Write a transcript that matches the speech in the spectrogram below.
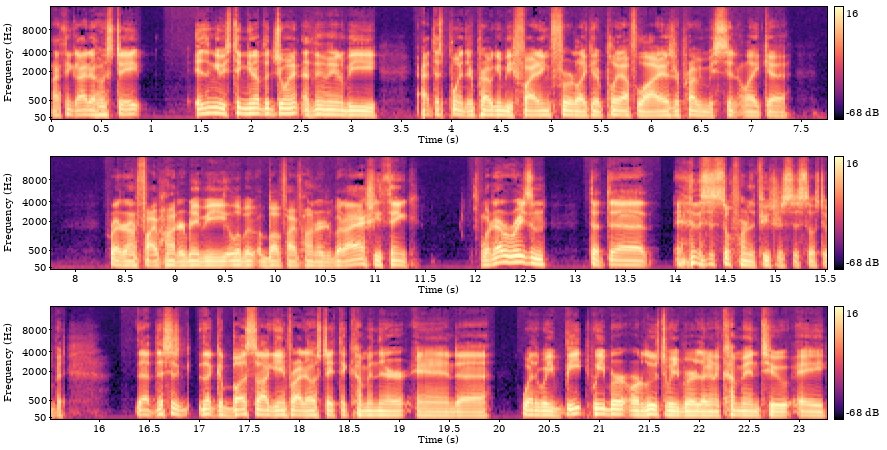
I think Idaho State isn't going to be stinking up the joint. I think they're going to be at this point. They're probably going to be fighting for like their playoff lives. They're probably going to be sitting at like a right around 500, maybe a little bit above 500. But I actually think whatever reason that the this is so far in the future, this is so stupid. That this is like a buzzsaw game for Idaho State. They come in there and uh, whether we beat Weber or lose to Weber, they're going to come into a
